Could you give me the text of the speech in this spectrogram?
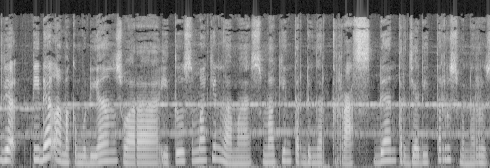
Tidak, tidak lama kemudian suara itu semakin lama semakin terdengar keras dan terjadi terus-menerus.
